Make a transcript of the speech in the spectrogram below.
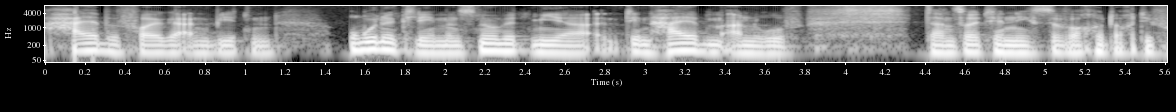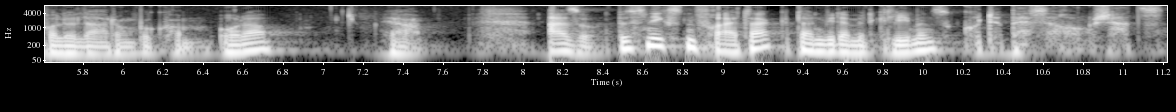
halbe Folge anbieten, ohne Clemens, nur mit mir, den halben Anruf, dann sollt ihr nächste Woche doch die volle Ladung bekommen, oder? Ja. Also, bis nächsten Freitag, dann wieder mit Clemens. Gute Besserung, Schatz.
